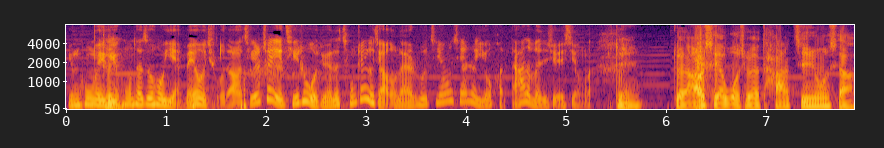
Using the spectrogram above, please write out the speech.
云空未必空，他最后也没有求到。其实这个，其实我觉得从这个角度来说，金庸先生有很大的文学性了。对对，而且我觉得他金庸像，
